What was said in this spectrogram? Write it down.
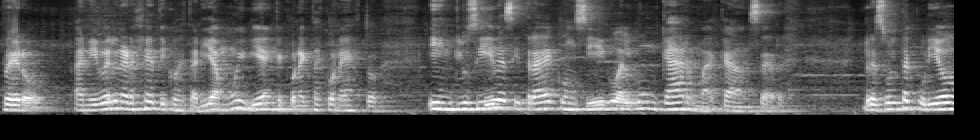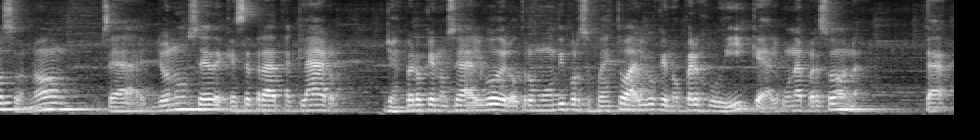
Pero a nivel energético estaría muy bien que conectes con esto, inclusive si trae consigo algún karma cáncer. Resulta curioso, ¿no? O sea, yo no sé de qué se trata, claro. Yo espero que no sea algo del otro mundo y por supuesto algo que no perjudique a alguna persona. O sea,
